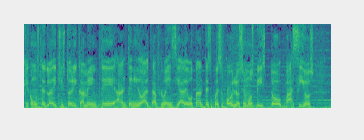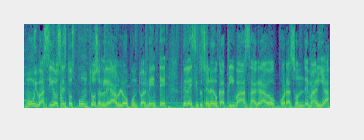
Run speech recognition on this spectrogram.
que, como usted lo ha dicho históricamente, han tenido alta afluencia de votantes, pues hoy los hemos visto vacíos, muy vacíos estos puntos. Le hablo puntualmente de la institución educativa Sagrado Corazón de María,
